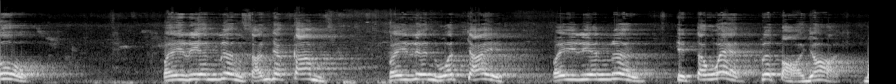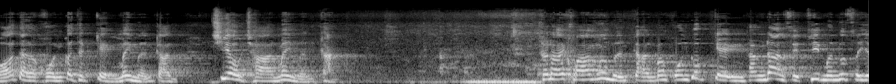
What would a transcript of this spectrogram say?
ลูก ไปเรียนเรื่องสัญญกรรม ไปเรียนหัวใจ ไปเรียนเรื่องจิตเวชเพื่อต่อยอด หมอแต่ละคนก็จะเก่งไม่เหมือนกัน เชี่ยวชาญไม่เหมือนกันทนายความก็เหมือนกัน บางคนก็เก่งทางด้านสิทธิมนุษย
